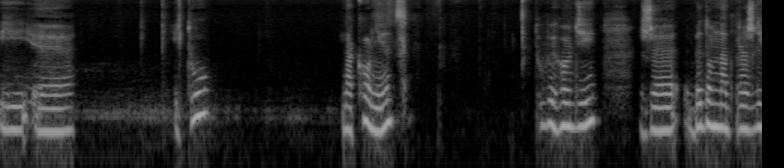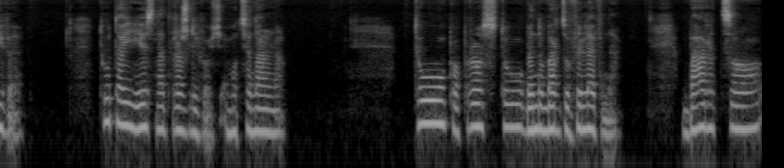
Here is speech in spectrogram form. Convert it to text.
I, e, I tu na koniec tu wychodzi, że będą nadwrażliwe. Tutaj jest nadwrażliwość emocjonalna. Tu po prostu będą bardzo wylewne. Bardzo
